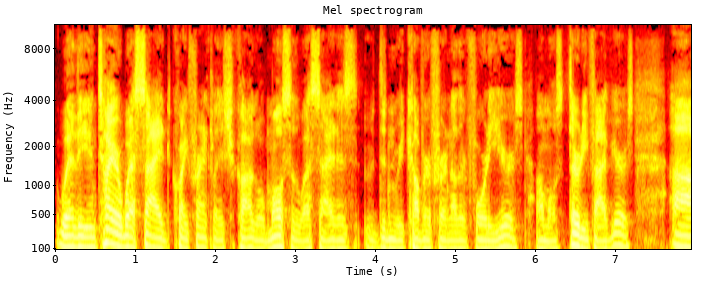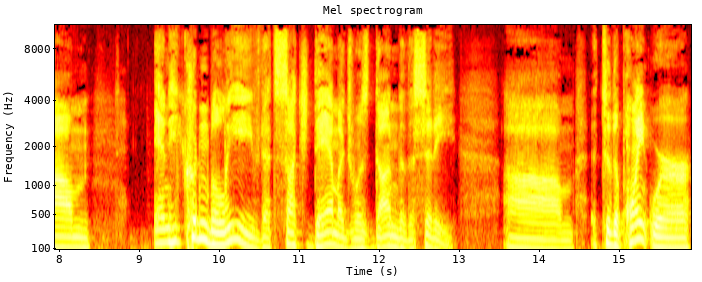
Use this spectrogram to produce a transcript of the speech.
where the entire West Side, quite frankly, Chicago, most of the West Side has didn't recover for another forty years, almost thirty five years. Um, and he couldn't believe that such damage was done to the city, um, to the point where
